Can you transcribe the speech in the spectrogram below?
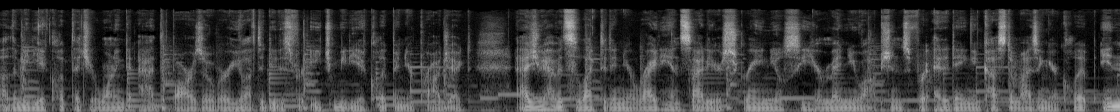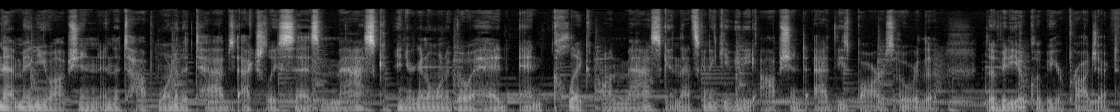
uh, the media clip that you're wanting to add the bars over. You'll have to do this for each media clip in your project. As you have it selected in your right hand side of your screen, you'll see your menu options for editing and customizing your clip. In that menu option in the top, one of the tabs actually says mask, and you're going to want to go ahead and click on mask, and that's going to give give you the option to add these bars over the, the video clip of your project.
